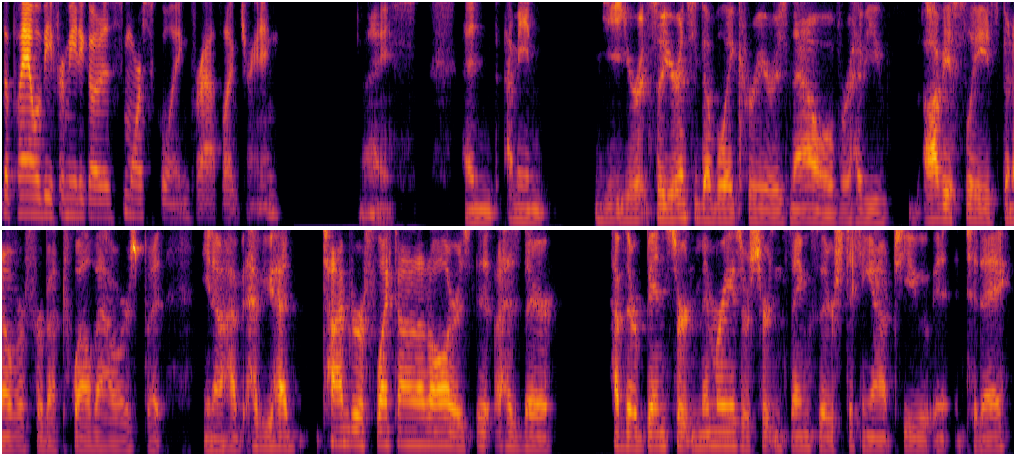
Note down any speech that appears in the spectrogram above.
the plan would be for me to go to some more schooling for athletic training. Nice. And I mean, your so your NCAA career is now over. Have you obviously it's been over for about 12 hours, but you know, have have you had time to reflect on it at all, or is it, has there have there been certain memories or certain things that are sticking out to you in, today?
